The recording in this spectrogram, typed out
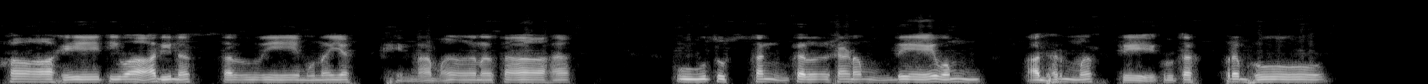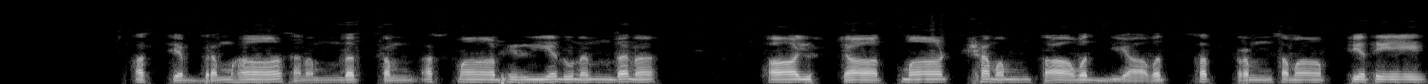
हा हेति वादिनः सर्वे मुनयः खिन्नमानसाः। ऊतुः सङ्कर्षणम् देवम् अधर्मस्ते कृतः प्रभो अस्य ब्रह्मासनम् दत्तम् अस्माभिर्यदुनन्दन। आयुश्चात्माक्षमम् तावद्यावत् सत्रम् समाप्यते।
